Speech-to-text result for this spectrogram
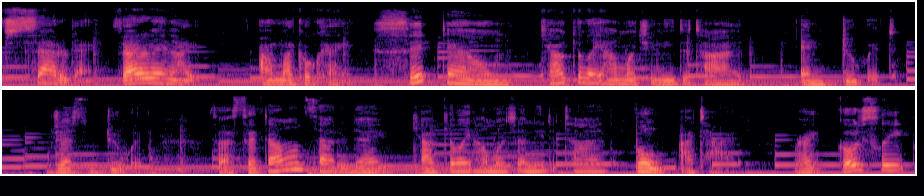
Saturday, Saturday night, I'm like, okay, sit down, calculate how much you need to tithe, and do it. Just do it. So I sit down on Saturday, calculate how much I need to tithe. Boom, I tithe, right? Go to sleep.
